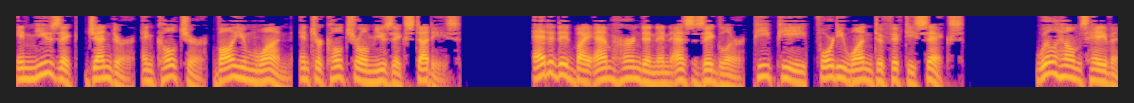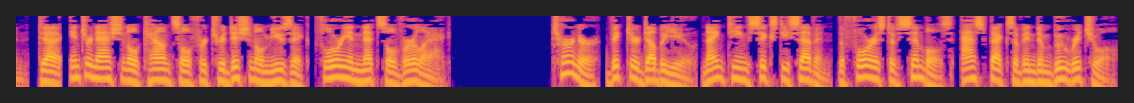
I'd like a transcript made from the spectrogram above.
In Music, Gender, and Culture, Volume 1, Intercultural Music Studies. Edited by M. Herndon and S. Ziegler, pp. 41–56. Wilhelmshaven, De, International Council for Traditional Music, Florian Noetzel Verlag. Turner, Victor W. 1967, the Forest of Symbols, Aspects of Ndembu Ritual.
